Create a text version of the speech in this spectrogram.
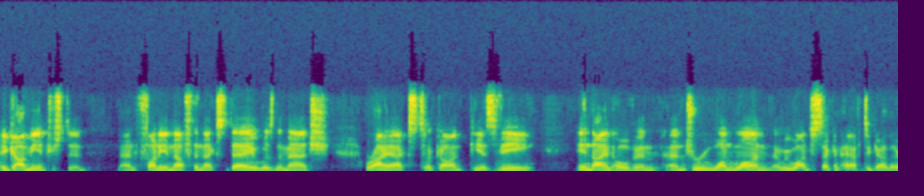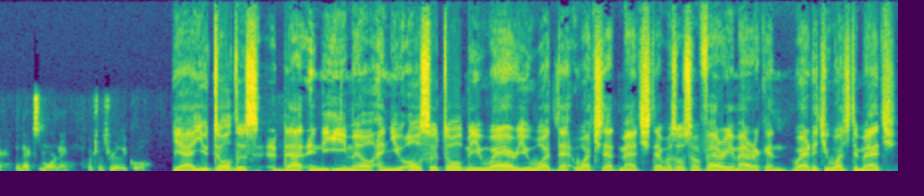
it got me interested. And funny enough, the next day was the match where Ajax took on PSV in Eindhoven and drew 1 1. And we watched the second half together the next morning, which was really cool. Yeah, you told us that in the email, and you also told me where you watched that, watched that match. That was also very American. Where did you watch the match?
